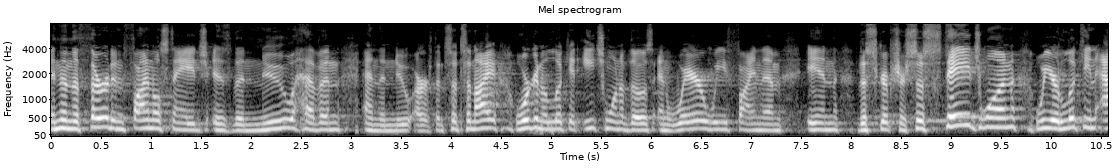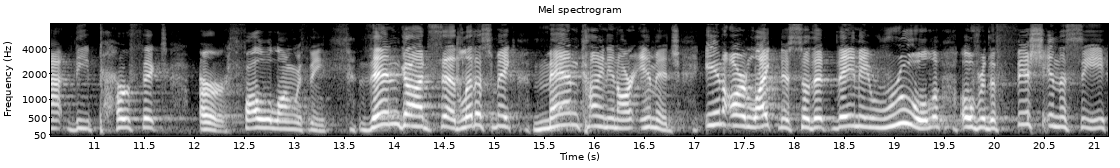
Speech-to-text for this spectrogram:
And then the third and final stage is the new heaven and the new earth. And so tonight we're going to look at each one of those and where we find them in the scripture. So, stage one, we are looking at the perfect earth. Follow along with me. Then God said, Let us make mankind in our image, in our likeness, so that they may rule over the fish in the sea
